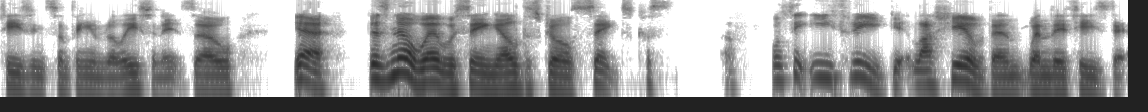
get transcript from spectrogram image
teasing something and releasing it. So, yeah, there's no way we're seeing Elder Scrolls 6 because Was it E3 ge- last year then when they teased it,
